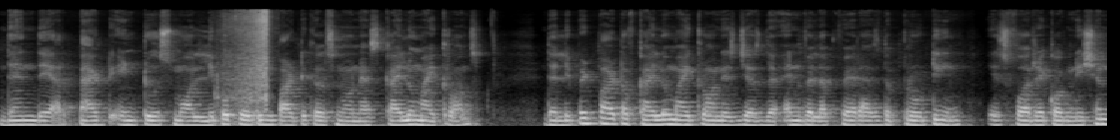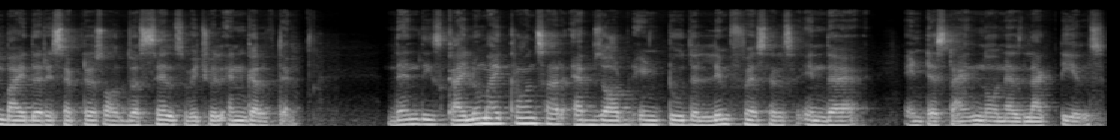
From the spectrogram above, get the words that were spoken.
Then they are packed into small lipoprotein particles known as chylomicrons the lipid part of chylomicron is just the envelope whereas the protein is for recognition by the receptors of the cells which will engulf them. Then these chylomicrons are absorbed into the lymph vessels in the intestine known as lacteals.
